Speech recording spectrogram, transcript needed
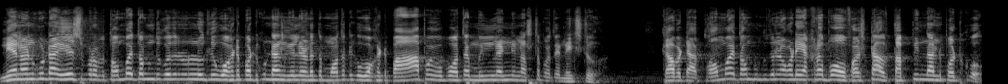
నేను అనుకుంటా యేసుప్రభు తొంభై తొమ్మిది కుదిరి ఒకటి పట్టుకుంటానికి వెళ్ళాడంటే మొదటికి ఒకటి ఆపకపోతే మిగిలినన్ని నష్టపోతాయి నెక్స్ట్. కాబట్టి ఆ తొంభై తొమ్మిది కుదిరిన కూడా ఎక్కడ పో ఫస్ట్ తప్పిందాన్ని పట్టుకో.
